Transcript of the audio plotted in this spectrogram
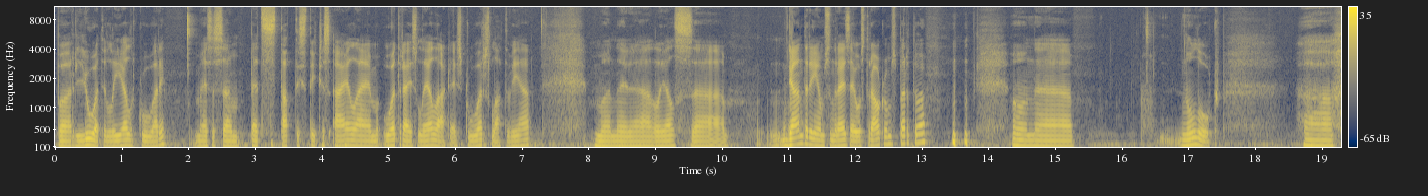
par ļoti lielu kori. Mēs esam pēc statistikas ailēm otrais lielākais kurs Latvijā. Man ir uh, liels uh, gandarījums un reizē uztraukums par to. un, uh, nu, lūk, uh,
